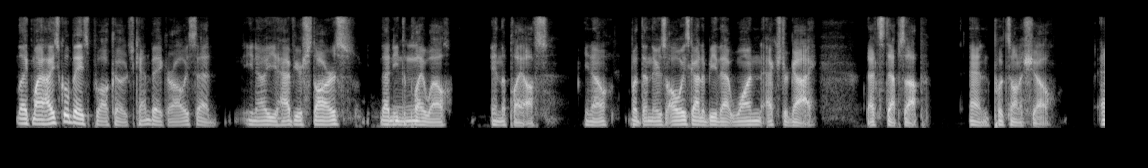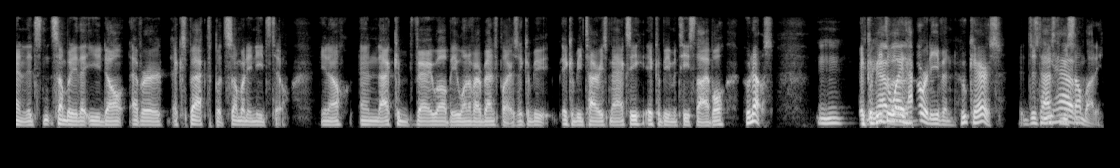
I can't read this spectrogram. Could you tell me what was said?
like my high school baseball coach Ken Baker always said, you know, you have your stars that need mm-hmm. to play well in the playoffs, you know, but then there's always got to be that one extra guy that steps up and puts on a show. And it's somebody that you don't ever expect, but somebody needs to, you know, and that could very well be one of our bench players. It could be it could be Tyrese Maxey, it could be Matisse Thybulle. Who knows? Mm-hmm. It could we be Dwight a, Howard, even. Who cares? It just has to be somebody.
